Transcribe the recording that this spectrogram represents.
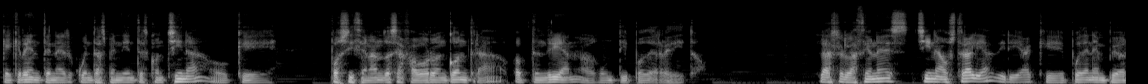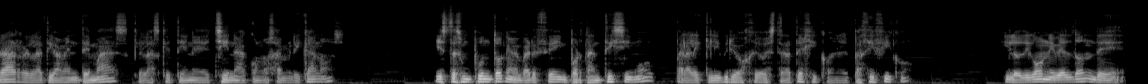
que creen tener cuentas pendientes con China o que, posicionándose a favor o en contra, obtendrían algún tipo de rédito. Las relaciones China-Australia diría que pueden empeorar relativamente más que las que tiene China con los americanos. Y este es un punto que me parece importantísimo para el equilibrio geoestratégico en el Pacífico. Y lo digo a un nivel donde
